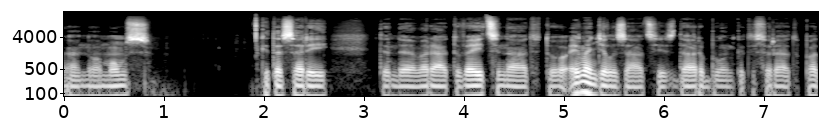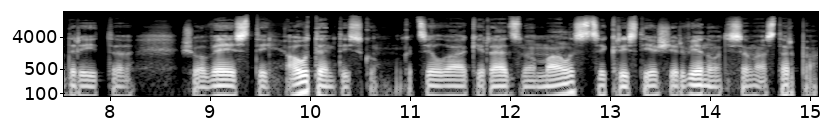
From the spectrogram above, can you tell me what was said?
no mums, ka tas arī tad eh, varētu veicināt to evanģelizācijas darbu un ka tas varētu padarīt eh, šo vēsti autentisku, ka cilvēki redz no malas, cik kristieši ir vienoti savā starpā.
